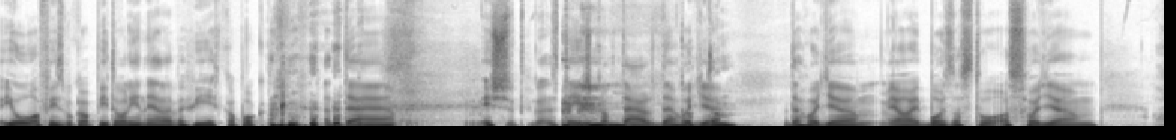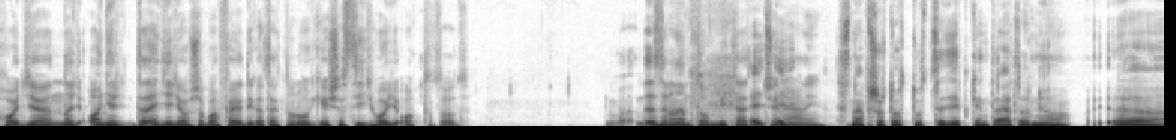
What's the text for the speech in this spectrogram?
jó, a Facebook appitól én eleve hülyét kapok, de és te is kaptál, de hogy, Kaptam. de hogy jaj, borzasztó az, hogy, hogy nagy, annyi, egyre gyorsabban fejlődik a technológia, és ezt így hogy oktatod? Ezzel nem tudom, mit lehet egy, csinálni. Egy, Snapshotot tudsz egyébként átadni a ö,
